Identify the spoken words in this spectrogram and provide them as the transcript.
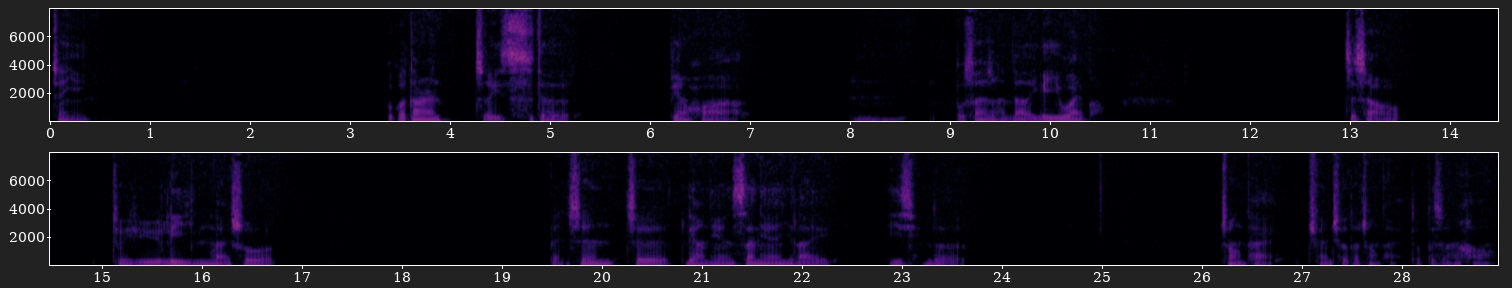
阵营。不过，当然这一次的变化，嗯，不算是很大的一个意外吧。至少对于丽英来说。本身这两年、三年以来，疫情的状态，全球的状态都不是很好。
